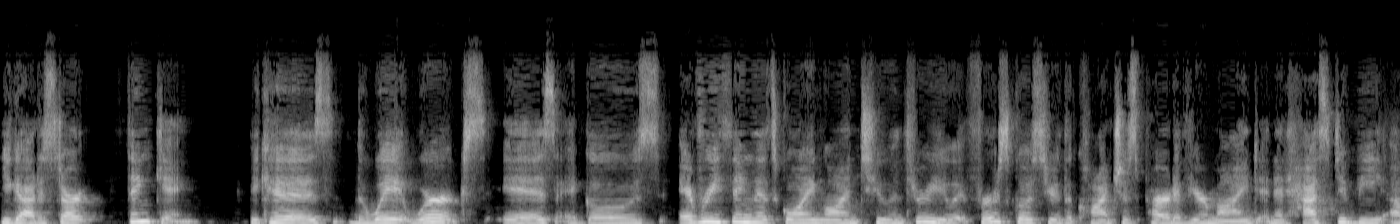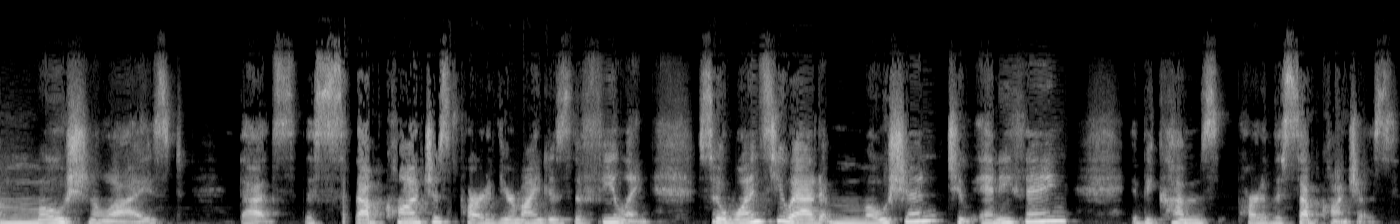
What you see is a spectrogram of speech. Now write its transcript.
you got to start thinking because the way it works is it goes everything that's going on to and through you it first goes through the conscious part of your mind and it has to be emotionalized. That's the subconscious part of your mind is the feeling. So once you add emotion to anything it becomes part of the subconscious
